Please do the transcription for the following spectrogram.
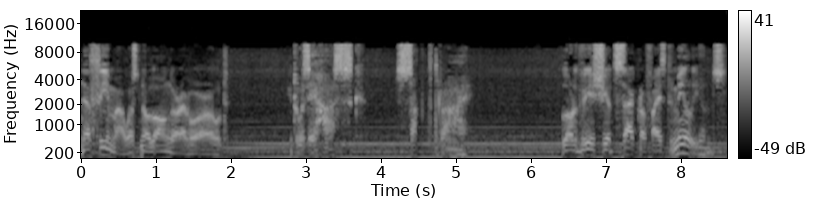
Nathema was no longer a world. It was a husk, sucked dry. Lord Vitiate sacrificed millions,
